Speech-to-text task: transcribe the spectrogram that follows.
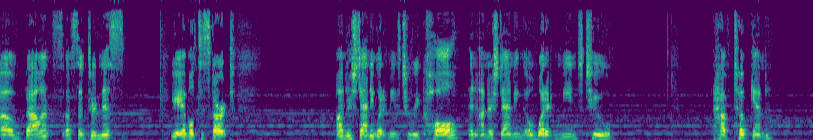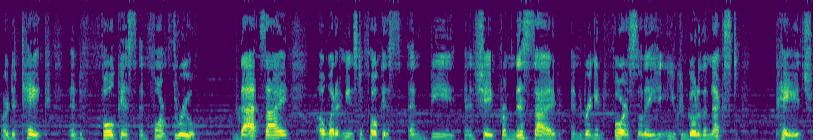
of balance of centeredness you're able to start understanding what it means to recall and understanding of what it means to have taken or to take and to focus and form through that side of what it means to focus and be and shape from this side and bring it forth so that you can go to the next page,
